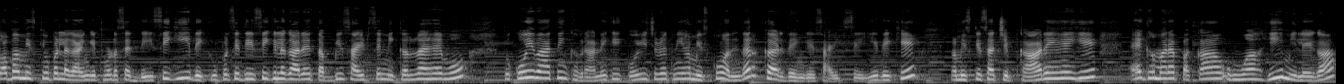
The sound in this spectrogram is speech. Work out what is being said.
तो अब हम इसके ऊपर लगाएँगे थोड़ा सा देसी घी। देखिए, ऊपर से देसी घी लगा रहे हैं, तब भी साइड से निकल रहा है वो। तो कोई बात नहीं, घबराने की कोई ज़रूरत नहीं, हम इसको अंदर कर देंगे साइड से। ये देखिए, हम इसके साथ चिपका रहे हैं ये। एग हमारा पका हुआ ही मिलेगा।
